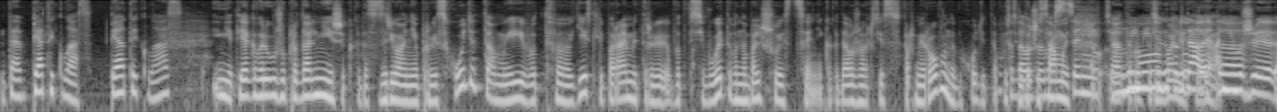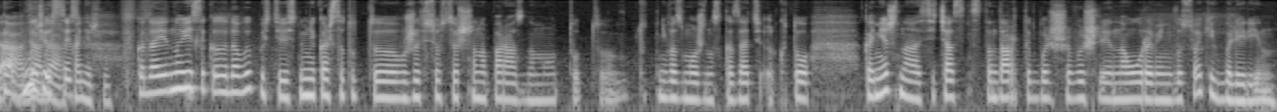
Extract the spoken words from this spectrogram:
да, пятый класс, пятый класс. Нет, я говорю уже про дальнейшее, когда созревание происходит там, и вот э, есть ли параметры вот всего этого на большой сцене, когда уже артист сформирован и выходит, допустим, когда уже самый сцене, театр ну, имеете когда да, они уже да, обучились. Да, да, конечно. Когда, ну, если когда выпустились, ну, мне кажется, тут э, уже все совершенно по-разному. Тут, э, тут невозможно сказать, кто... Конечно, сейчас стандарты больше вышли на уровень высоких балерин,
